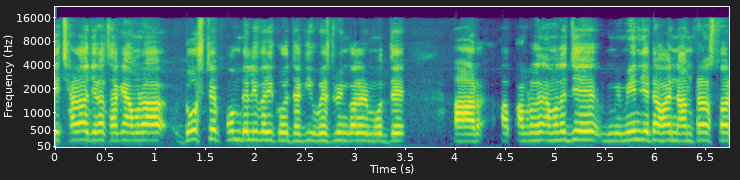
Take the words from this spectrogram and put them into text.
এছাড়াও যেটা থাকে, আমরা ডোর স্টেপ হোম ডেলিভারি করে থাকি ওয়েস্ট বেঙ্গলের মধ্যে। আর আমরা আমাদের যে মেন যেটা হয়, নাম ট্রান্সফার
